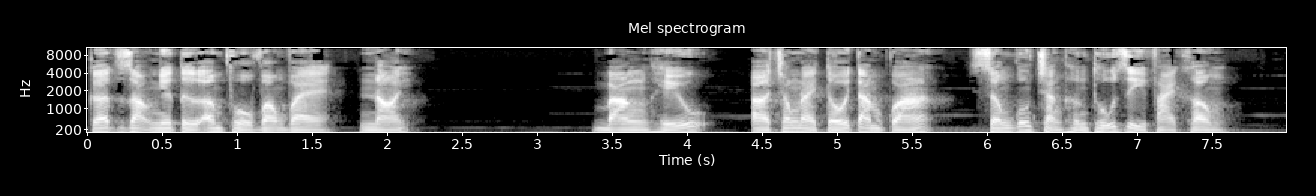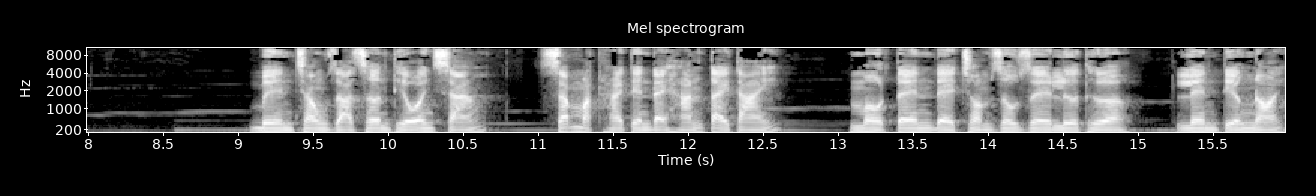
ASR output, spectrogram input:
Cất giọng như từ âm phủ vọng về, Nói, Bằng hữu, Ở trong này tối tăm quá, Sống cũng chẳng hứng thú gì phải không? Bên trong giả sơn thiếu ánh sáng Sắp mặt hai tên đại hán tay tái, Một tên để tròm dâu dê lưa thưa, Lên tiếng nói,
